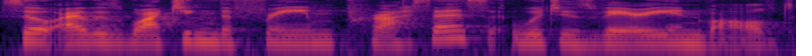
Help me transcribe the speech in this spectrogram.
So I was watching the frame process, which is very involved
